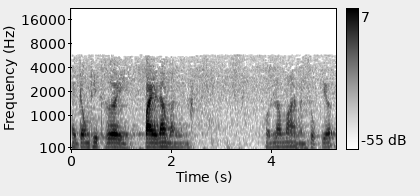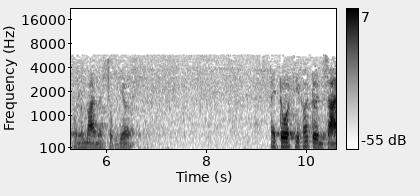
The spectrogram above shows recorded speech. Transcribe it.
ไอ้ตรงที่เคยไปแล้วมัน ผลไม้มันสุกเยอะ ผลไม้มันสุกเยอะ ไอ้ตัวที่เขาตื่นสาย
